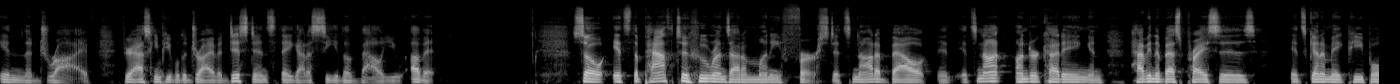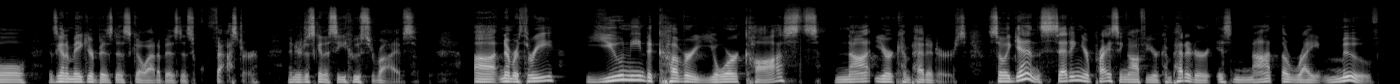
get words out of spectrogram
in the drive? If you're asking people to drive a distance, they got to see the value of it. So it's the path to who runs out of money first. It's not about it, it's not undercutting and having the best prices. It's going to make people, it's going to make your business go out of business faster. And you're just going to see who survives. Uh, number three, you need to cover your costs, not your competitors. So, again, setting your pricing off of your competitor is not the right move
